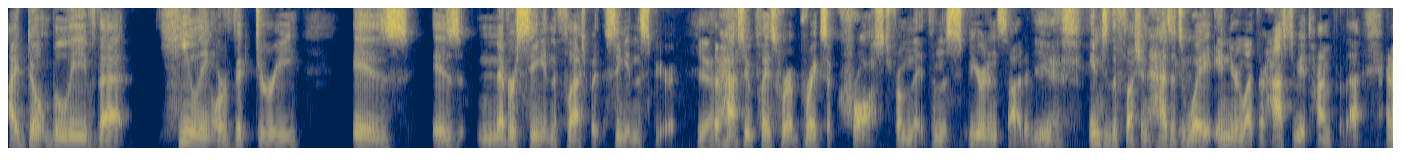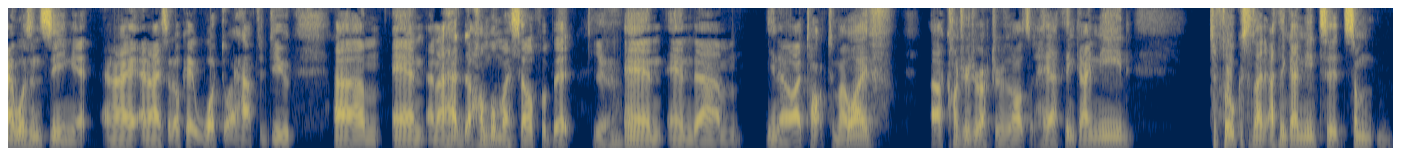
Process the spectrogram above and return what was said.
I don't believe that healing or victory is is never seeing it in the flesh, but seeing it in the spirit. Yeah There has to be a place where it breaks across from the from the spirit inside of you yes into the flesh and has its way in your life. There has to be a time for that. And I wasn't seeing it. And I, and I said, okay, what do I have to do? Um, and, and I had to humble myself a bit. yeah And, and, um, you know, I talked to my wife, uh, country director as well, said, Hey, I think I need to focus on, I think I need to some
